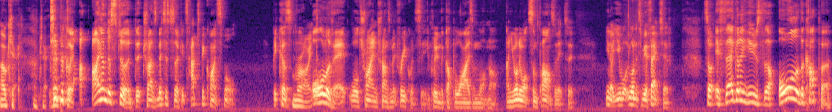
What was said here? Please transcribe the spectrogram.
Okay, okay. Typically, I understood that transmitter circuits had to be quite small because Right. all of it will try and transmit frequency, including the copper wires and whatnot, and you only want some parts of it to, you know, you want, you want it to be effective. So if they're going to use the all of the copper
